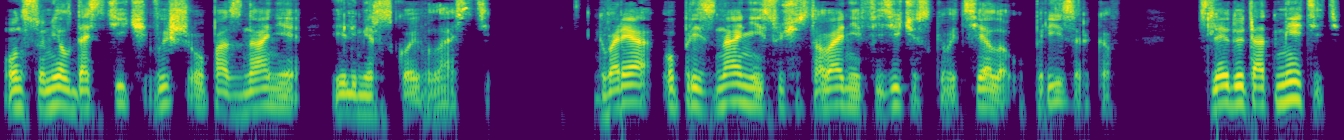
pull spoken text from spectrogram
он сумел достичь высшего познания или мирской власти. Говоря о признании существования физического тела у призраков, следует отметить,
